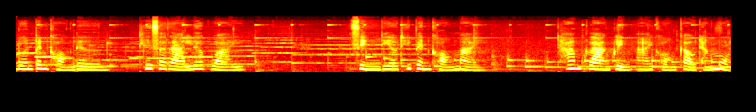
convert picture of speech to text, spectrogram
ล้วนเป็นของเดิมที่สรานเลือกไว้ สิ่งเดียวที่เป็นของใหม่ ท่ามกลางกลิ่นอายของเก่าทั้งหมด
